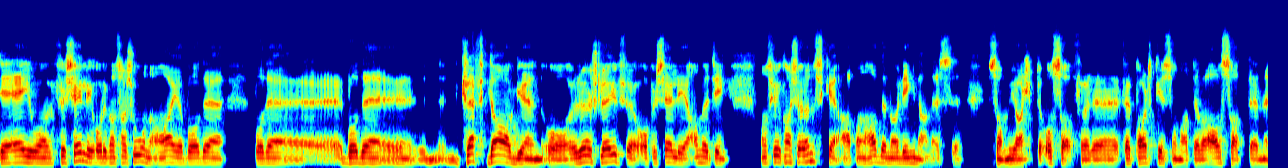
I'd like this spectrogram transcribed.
det er jo forskjellige organisasjoner har jo både både, både, Kreftdagen og Rød sløyfe og forskjellige andre ting. Man skulle kanskje ønske at man hadde noe lignende som gjaldt også for, for Parkinson. At det var avsatt en,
